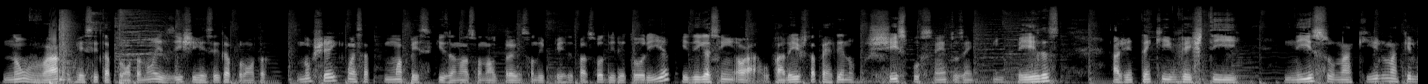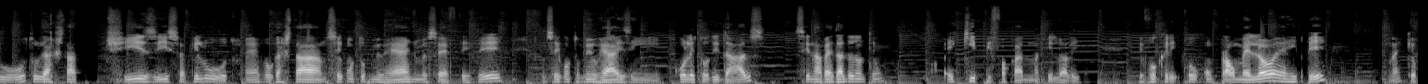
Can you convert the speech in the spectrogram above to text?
Não vá com receita pronta, não existe receita pronta. Não chegue com essa uma pesquisa nacional de prevenção de perdas para sua diretoria e diga assim, ó, o varejo está perdendo X% em, em perdas, a gente tem que investir nisso, naquilo, naquilo outro, gastar X, isso, aquilo outro, né? Vou gastar não sei quantos mil reais no meu CFTV, não sei quantos mil reais em coletor de dados, se na verdade eu não tenho equipe focada naquilo ali. Eu vou, vou comprar o melhor RP, né, que, eu,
